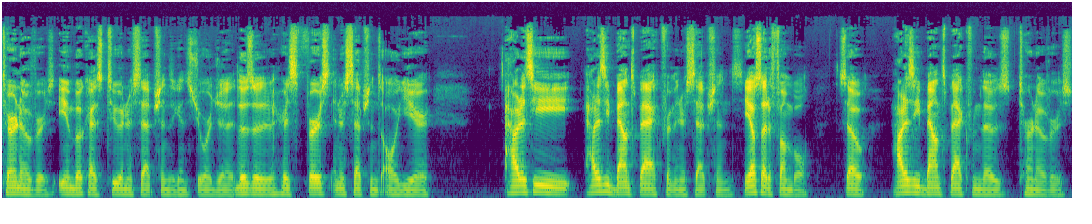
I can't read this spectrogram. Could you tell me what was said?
turnovers, Ian Book has two interceptions against Georgia. Those are his first interceptions all year. How does he how does he bounce back from interceptions? He also had a fumble. So how does he bounce back from those turnovers?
